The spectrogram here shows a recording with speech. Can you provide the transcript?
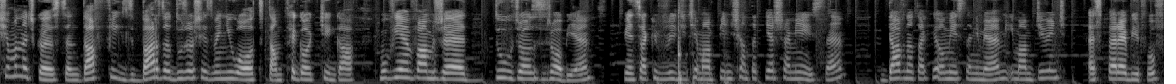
Siemaneczko, jestem Duffix. Bardzo dużo się zmieniło od tamtego odcinka. Mówiłem wam, że dużo zrobię, więc jak już widzicie mam 51 miejsce. Dawno takiego miejsca nie miałem i mam 9 SP rebirfów.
